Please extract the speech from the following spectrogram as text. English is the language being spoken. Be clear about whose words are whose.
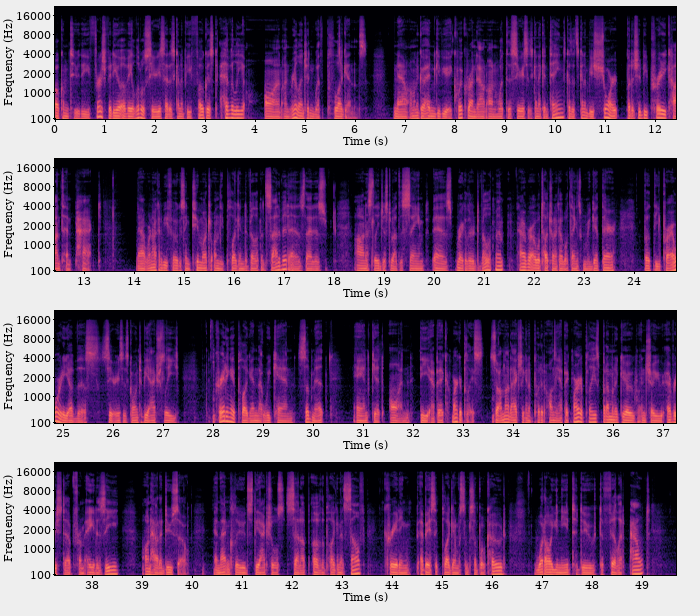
Speaker 1: Welcome to the first video of a little series that is going to be focused heavily on Unreal Engine with plugins. Now, I'm going to go ahead and give you a quick rundown on what this series is going to contain because it's going to be short, but it should be pretty content packed. Now, we're not going to be focusing too much on the plugin development side of it as that is honestly just about the same as regular development. However, I will touch on a couple of things when we get there. But the priority of this series is going to be actually creating a plugin that we can submit and get on the Epic Marketplace. So I'm not actually going to put it on the Epic Marketplace, but I'm going to go and show you every step from A to Z on how to do so. And that includes the actual setup of the plugin itself, creating a basic plugin with some simple code, what all you need to do to fill it out,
